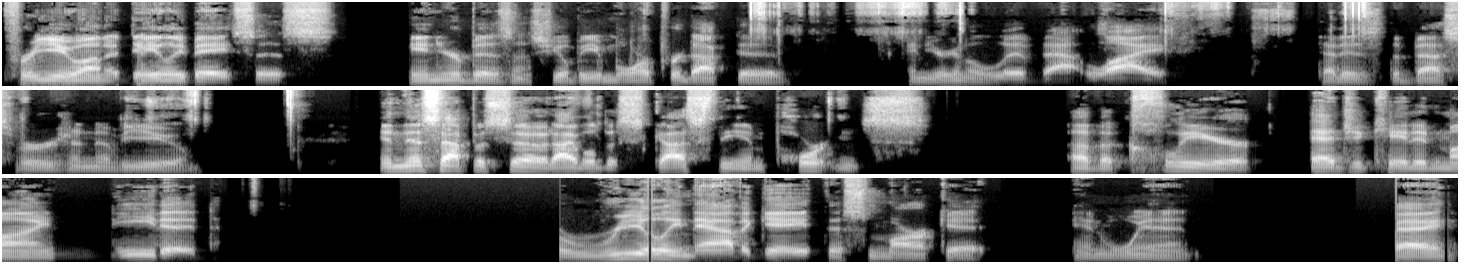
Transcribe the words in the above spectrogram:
for you on a daily basis in your business, you'll be more productive and you're going to live that life that is the best version of you. In this episode, I will discuss the importance of a clear, educated mind needed to really navigate this market and win. Okay?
